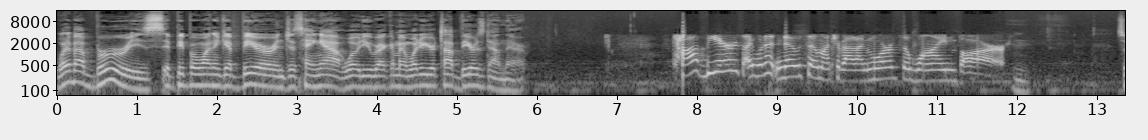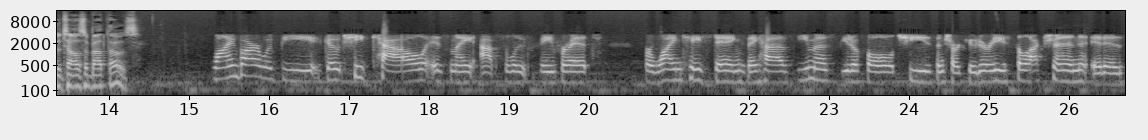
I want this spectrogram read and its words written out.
What about breweries? If people want to get beer and just hang out, what would you recommend? What are your top beers down there? Top beers, I wouldn't know so much about. I'm more of the wine bar. Hmm. So tell us about those. Wine bar would be Goat Sheep Cow is my absolute favorite for wine tasting. They have the most beautiful cheese and charcuterie selection. It is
